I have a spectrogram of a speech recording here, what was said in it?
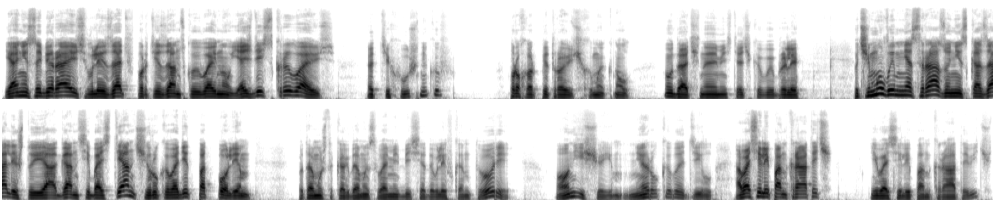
«Я не собираюсь влезать в партизанскую войну. Я здесь скрываюсь». «От тихушников?» Прохор Петрович хмыкнул. «Удачное местечко выбрали». «Почему вы мне сразу не сказали, что Иоганн Себастьянович руководит подпольем?» Потому что когда мы с вами беседовали в конторе, он еще им не руководил. А Василий Панкратыч? И Василий Панкратович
